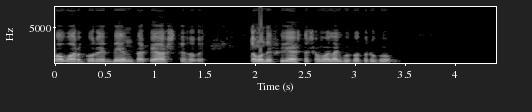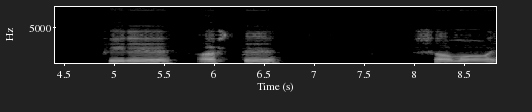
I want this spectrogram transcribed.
কভার করে দেন তাকে আসতে হবে। তো আমাদের ফিরে আসতে সময় লাগবে কতটুকু? ফিরে আসতে সময়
